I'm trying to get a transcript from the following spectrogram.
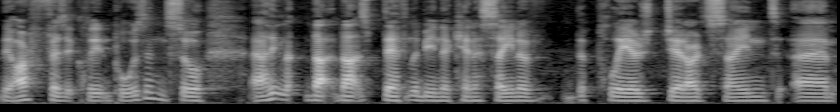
they are physically imposing. So I think that, that that's definitely been a kind of sign of the players Gerrard signed. Um,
